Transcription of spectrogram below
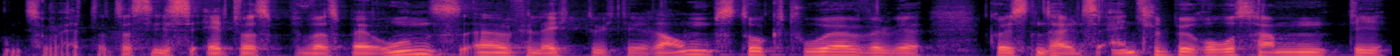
und so weiter. Das ist etwas, was bei uns äh, vielleicht durch die Raumstruktur, weil wir größtenteils Einzelbüros haben, die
